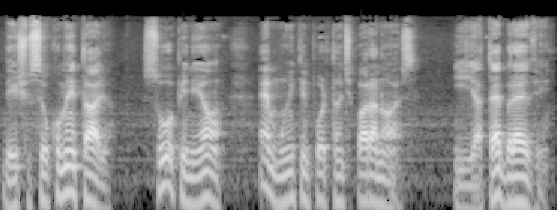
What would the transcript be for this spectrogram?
deixe o seu comentário sua opinião é muito importante para nós. E até breve!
